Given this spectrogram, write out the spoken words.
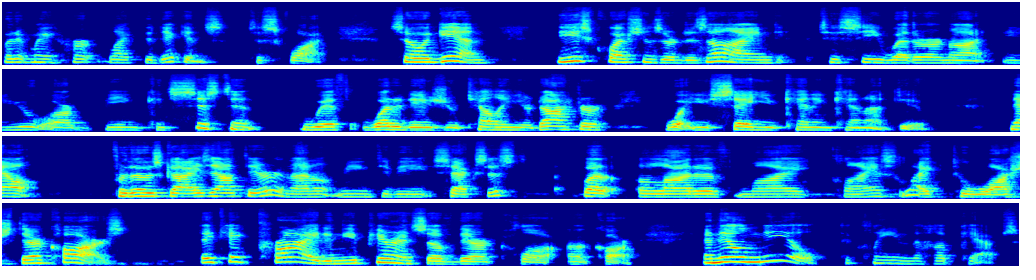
but it may hurt like the dickens to squat. So, again, these questions are designed to see whether or not you are being consistent with what it is you're telling your doctor, what you say you can and cannot do. Now, for those guys out there, and I don't mean to be sexist, but a lot of my clients like to wash their cars. They take pride in the appearance of their uh, car and they'll kneel to clean the hubcaps.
